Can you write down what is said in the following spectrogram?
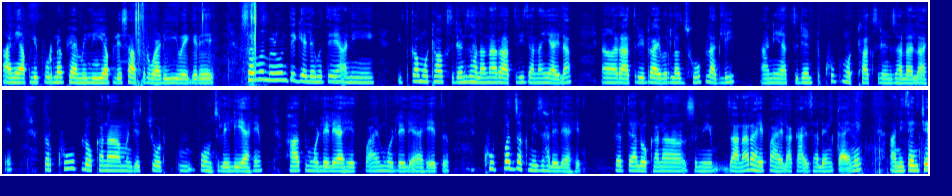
आणि आपली पूर्ण फॅमिली आपली सासरवाडी वगैरे सर्व मिळून ते गेले होते. आणि इतका मोठा ॲक्सिडेंट झाला ना रात्री त्यांना यायला. रात्री ड्रायव्हरला झोप लागली. आणि ॲक्सिडेंट खूप मोठा ॲक्सिडेंट झालेला आहे. तर खूप लोकांना म्हणजे चोट पोहोचलेली आहे. हात मोडलेले आहेत पाय मोडलेले आहेत. खूपच जखमी झालेले आहेत. तर त्या लोकांना असं मी जाणार आहे पाहायला काय झालं आणि काय नाही. आणि त्यांचे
